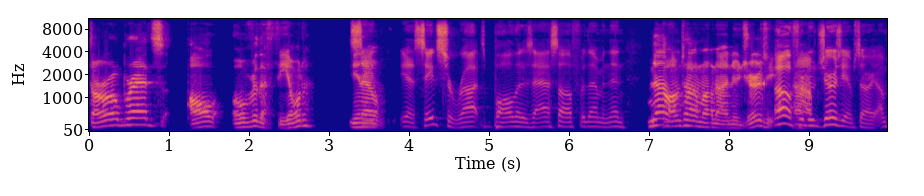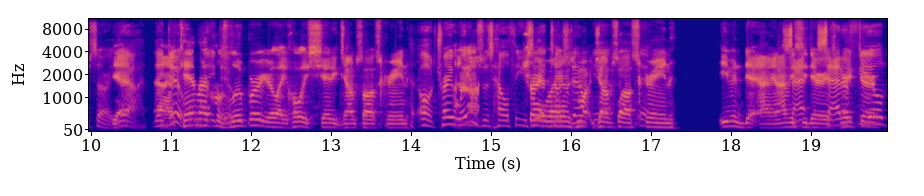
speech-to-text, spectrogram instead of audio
thoroughbreds all over the field. You Sage- know, yeah, Sage Surratt's balling his ass off for them, and then no, I'm talking about uh, New Jersey. oh, for Um, New Jersey, I'm sorry, I'm sorry. Yeah, they uh, do. Cam Eccles looper, you're like, holy shit, he jumps off screen. Oh, Trey Uh, Williams was healthy. You Trey Williams? Yeah, jumps off yeah. screen. Even I mean, obviously Sat- Darius Victor. Satterfield,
